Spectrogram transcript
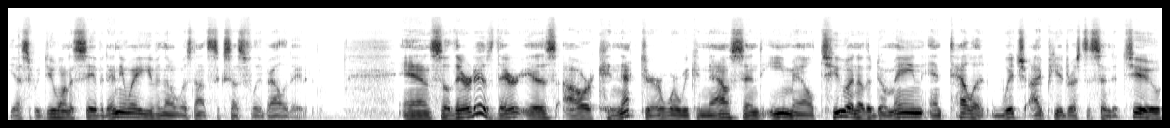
Yes, we do want to save it anyway, even though it was not successfully validated. And so there it is. There is our connector where we can now send email to another domain and tell it which IP address to send it to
